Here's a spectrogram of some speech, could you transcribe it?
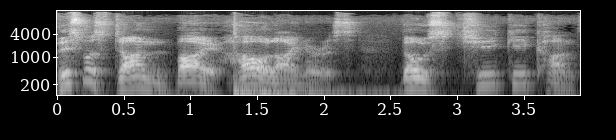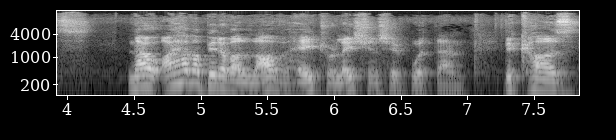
This was done by Haoliners, those cheeky cunts. Now, I have a bit of a love hate relationship with them because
